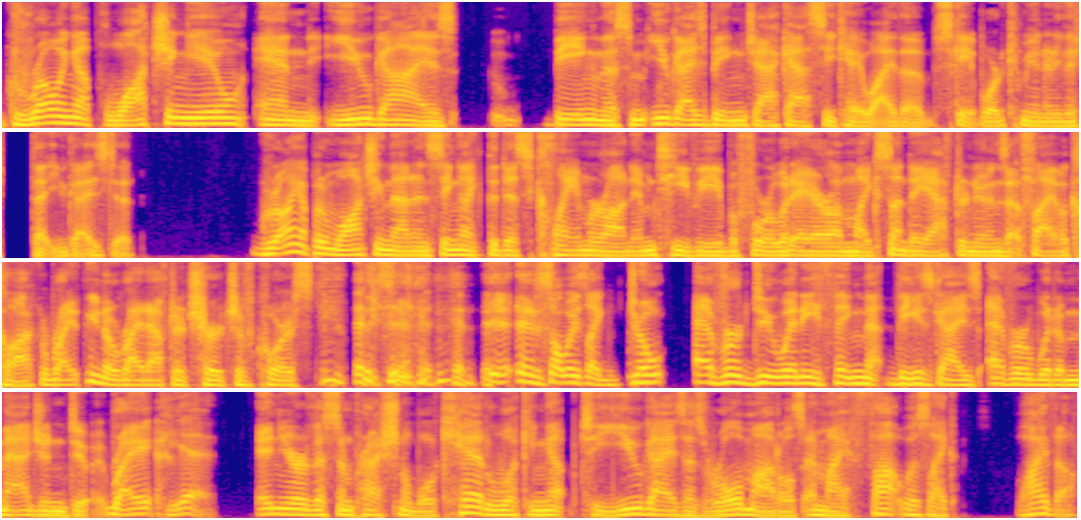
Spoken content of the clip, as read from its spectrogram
Growing up watching you and you guys being this you guys being Jackass CKY, the skateboard community the sh- that you guys did. Growing up and watching that and seeing like the disclaimer on MTV before it would air on like Sunday afternoons at five o'clock, right? You know, right after church, of course. It- it's always like, don't ever do anything that these guys ever would imagine doing, right? yeah. And you're this impressionable kid looking up to you guys as role models. And my thought was like, why the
